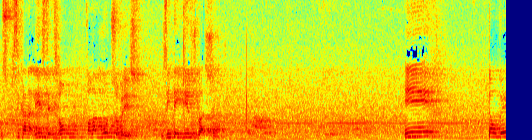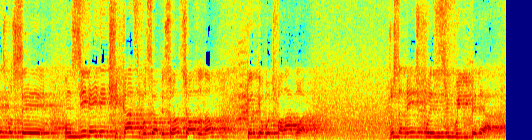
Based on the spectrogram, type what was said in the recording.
os psicanalistas eles vão falar muito sobre isso, os entendidos do assunto. E talvez você consiga identificar se você é uma pessoa ansiosa ou não, pelo que eu vou te falar agora. Justamente por esse circuito PDA.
